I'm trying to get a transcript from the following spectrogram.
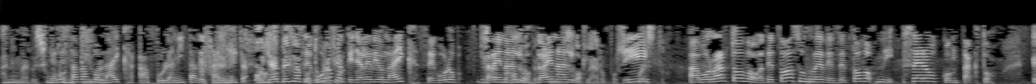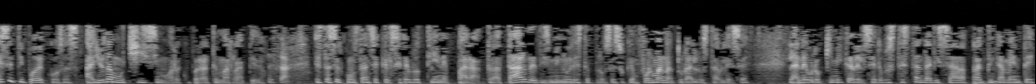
animadversión Ya le está contigo. dando like a fulanita de A tal. fulanita. O ya ves la Seguro fotografía. porque ya le dio like, seguro Ya traen algo, traen algo. Claro, por Sí, supuesto. A borrar todo, de todas sus redes, de todo, ni cero contacto. Ese tipo de cosas ayuda muchísimo a recuperarte más rápido. Exacto. esta circunstancia que el cerebro tiene para tratar de disminuir este proceso que en forma natural lo establece, la neuroquímica del cerebro está estandarizada prácticamente,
